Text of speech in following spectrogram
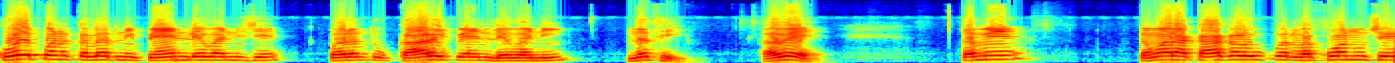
કોઈ પણ કલરની પેન લેવાની છે, પરંતુ કાળી પેન લેવાની નથી. હવે તમે તમારા કાગળ ઉપર લખવાનું છે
